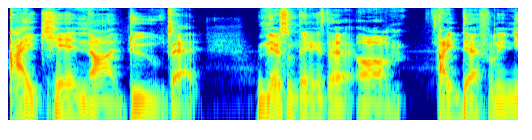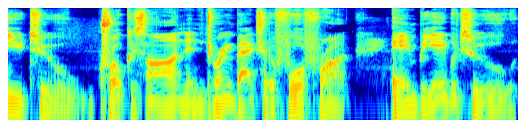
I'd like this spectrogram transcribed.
I cannot do that. And there's some things that um, I definitely need to focus on and bring back to the forefront and be able to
